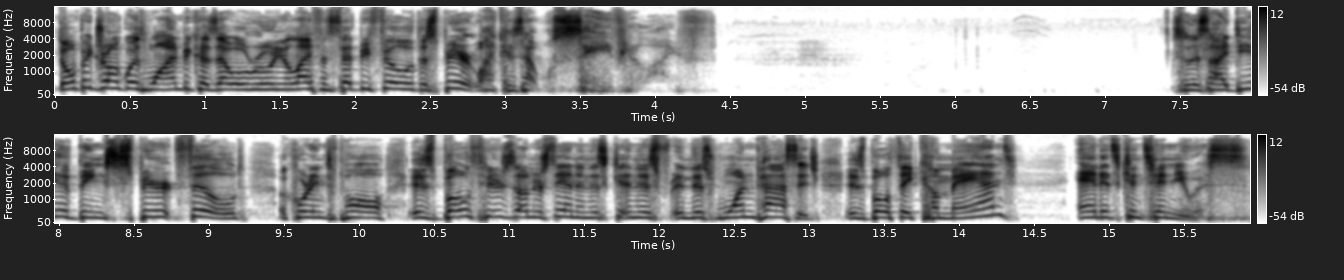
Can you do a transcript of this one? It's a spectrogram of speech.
Don't be drunk with wine because that will ruin your life. Instead, be filled with the Spirit. Why? Because that will save your life. So, this idea of being spirit filled, according to Paul, is both, here's to understand in this, in, this, in this one passage, is both a command and it's continuous.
